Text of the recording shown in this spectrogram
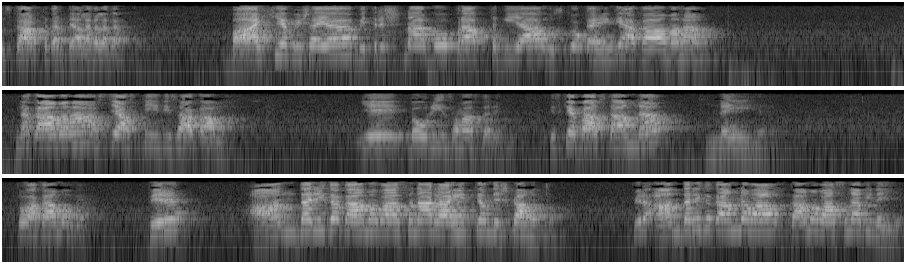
उसका अर्थ करते अलग अलग अर्थ। बाह्य विषय वितृष्णा को प्राप्त किया उसको कहेंगे अकाम। न काम अस्त्यास्ती दिशा काम। ये बौरी समाज करेंगे। इसके पास कामना नहीं है। तो अकाम हो गया। फिर आंतरिक काम वासना राहित्यम निष्कामत्व। फिर आंतरिक कामना वा, काम वासना भी नहीं है।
